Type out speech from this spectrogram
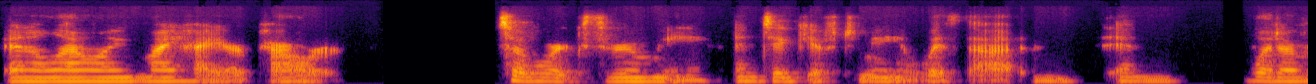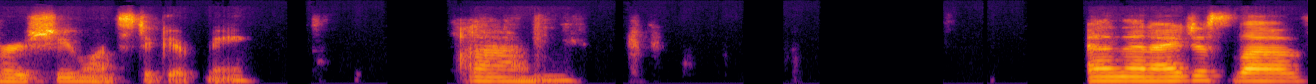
and allowing my higher power to work through me and to gift me with that and, and whatever she wants to give me. Um, and then i just love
